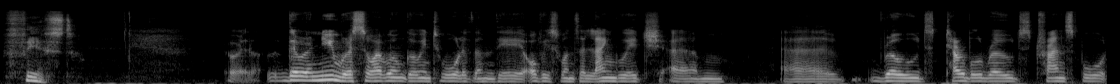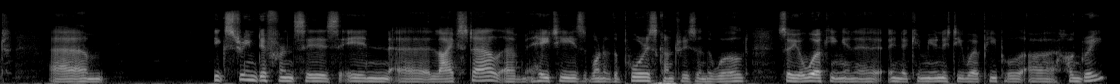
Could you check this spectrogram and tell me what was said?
faced? There are numerous, so I won't go into all of them. The obvious ones are language, um, uh, roads, terrible roads, transport, um, extreme differences in uh, lifestyle. Um, Haiti is one of the poorest countries in the world, so you're working in a in a community where people are hungry,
